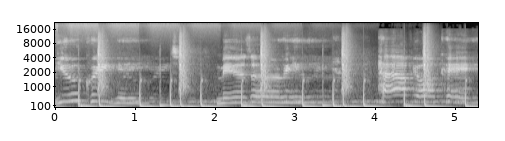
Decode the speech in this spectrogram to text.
You create misery, have your cake.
